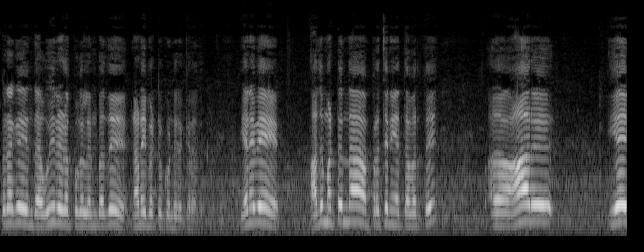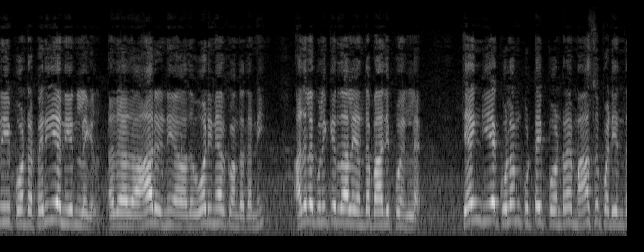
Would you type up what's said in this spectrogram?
பிறகு இந்த உயிரிழப்புகள் என்பது நடைபெற்றுக் கொண்டிருக்கிறது. எனவே அது மட்டும்தான் பிரச்சனையை தவிர்த்து ஆறு ஏரி போன்ற பெரிய நீர்நிலைகள் அது அது ஆறு நீ- அது ஓடினே இருக்கும் அந்த தண்ணி அதில் குளிக்கிறதால எந்த பாதிப்பும் இல்லை. தேங்கிய குளம் குட்டை போன்ற மாசு படிந்த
